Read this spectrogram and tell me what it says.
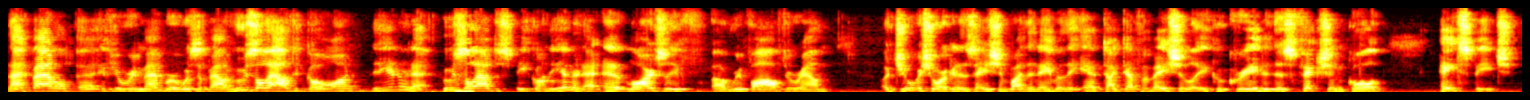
that battle, uh, if you remember, was about who's allowed to go on the internet, who's mm-hmm. allowed to speak on the internet, and it largely uh, revolved around a Jewish organization by the name of the Anti Defamation League, who created this fiction called hate speech,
